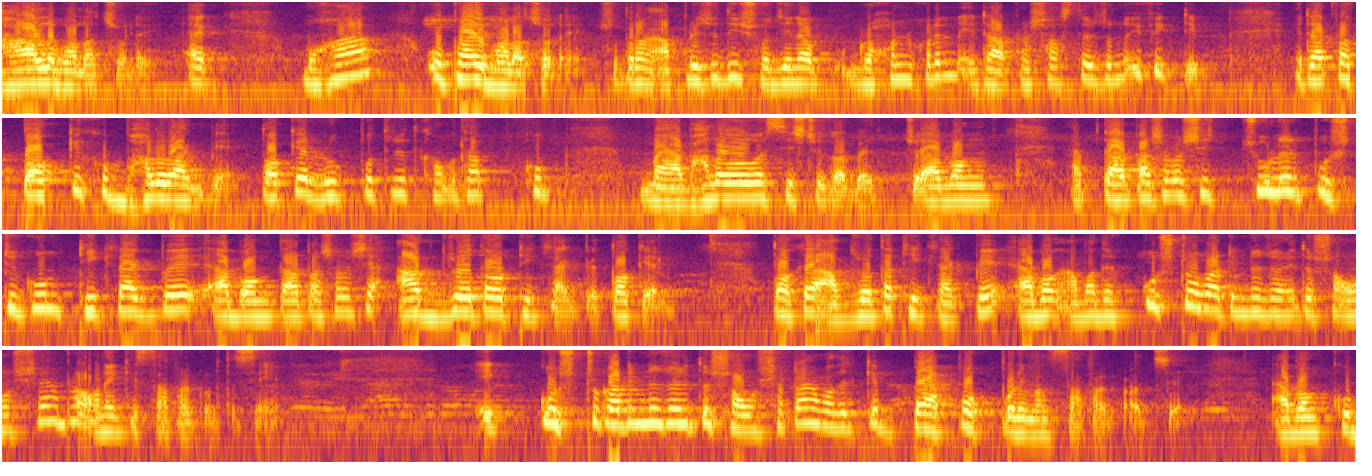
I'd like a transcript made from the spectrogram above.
ঢাল বলা চলে। এক মহা উপায় বলা চলে। সুতরাং আপনি যদি সজিনা গ্রহণ করেন, এটা আপনার স্বাস্থ্যের জন্য ইফেক্টিভ এটা আপনার ত্বককে খুব ভালো রাখবে। ত্বকের রোগ প্রতিরোধ ক্ষমতা খুব ভালোভাবে সৃষ্টি করবে। এবং তার পাশাপাশি চুলের পুষ্টিগুণ ঠিক রাখবে এবং তার পাশাপাশি আর্দ্রতাও ঠিক রাখবে ত্বকের। ত্বকের আর্দ্রতা ঠিক রাখবে এবং আমাদের কোষ্ঠকাঠিন্যজনিত সমস্যায় আমরা অনেকে সাফার করতেছি। এই কোষ্ঠকাঠিন্যজনিত সমস্যাটা আমাদেরকে ব্যাপক পরিমাণ সাফার করাচ্ছে এবং খুব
